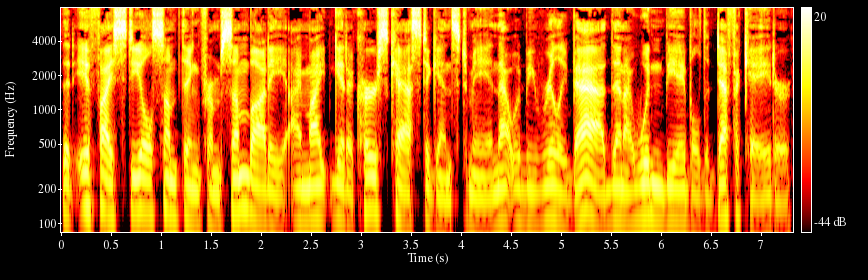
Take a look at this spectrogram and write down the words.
that if I steal something from somebody, I might get a curse cast against me, and that would be really bad. Then I wouldn't be able to defecate, or,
